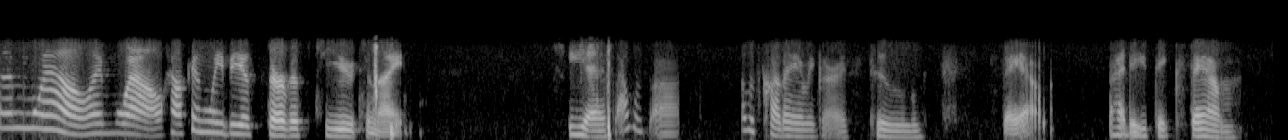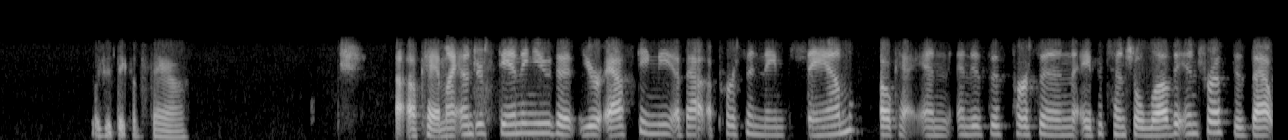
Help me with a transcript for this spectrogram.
I'm well. I'm well. How can we be of service to you tonight? Yes, I was uh I was calling in regards to Sam. How do you think Sam? What do you think of Sam? Uh, Okay, am I understanding you that you're asking me about a person named Sam? Okay, and and is this person a potential love interest? Is that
